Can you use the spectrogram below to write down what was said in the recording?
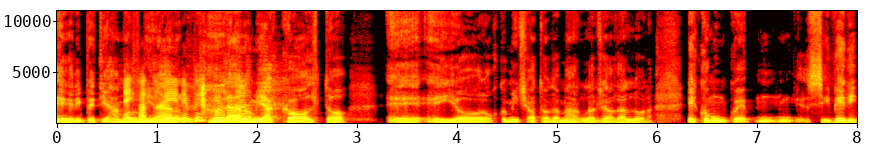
e ripetiamolo, Milano, bene, Milano mi ha accolto e, e, io ho cominciato ad amarla già da allora. E comunque, mh, mm, si vedi,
